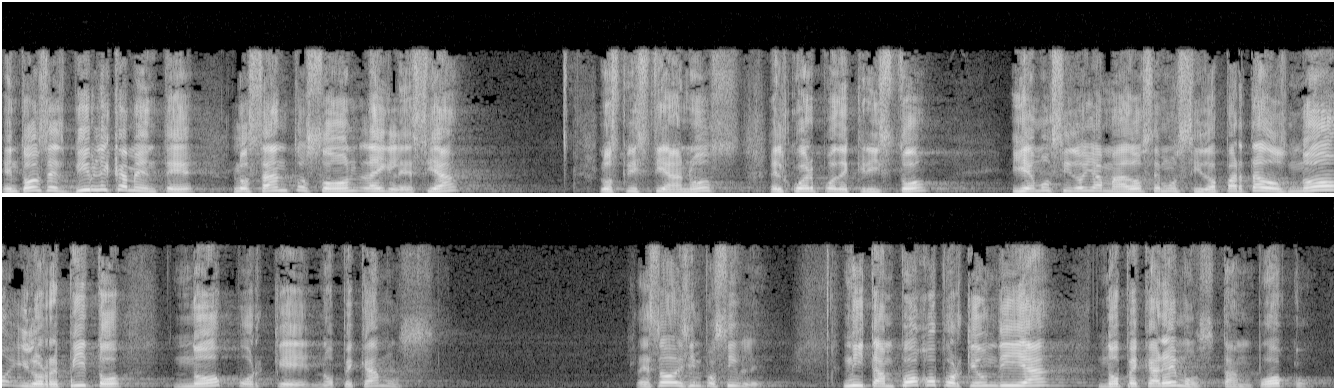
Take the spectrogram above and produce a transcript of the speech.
Entonces, bíblicamente, los santos son la iglesia, los cristianos, el cuerpo de Cristo, y hemos sido llamados, hemos sido apartados. No, y lo repito, no porque no pecamos. Eso es imposible. Ni tampoco porque un día no pecaremos, tampoco.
